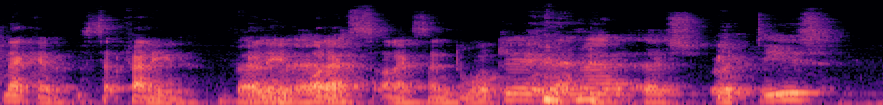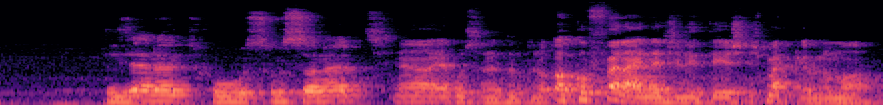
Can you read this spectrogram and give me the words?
Neked, feléd. Feléd, Feléd? Alex, Alexen túl. Oké, okay, rendben, ez 5-10, 15, 20, 25, Ja, ja, 25 tudok. Akkor felállj agility és, és megkerülöm a...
